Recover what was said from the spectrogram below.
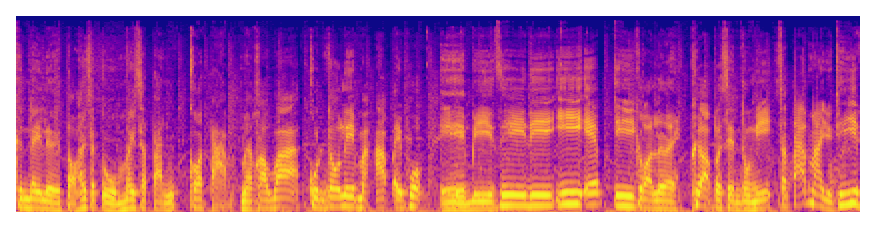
ขึ้นได้เลยต่อให้ศัตรูไม่สตันก็ตาม หมายความว่าคุณต้องรีบมาอัพไอ้พวก A B C D E F G กอนเลยเพื่อเอาเปอร์เซ็นต์ตรงนี้สตาร์ทมาอยู่ที่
